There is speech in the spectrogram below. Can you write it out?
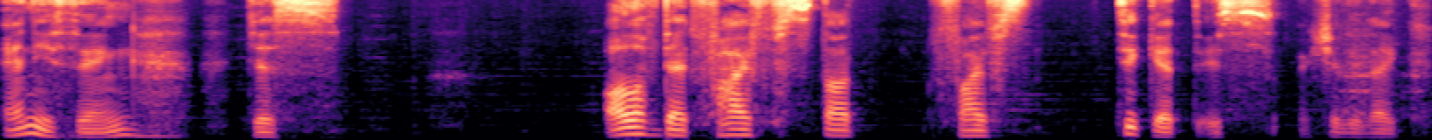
anything. Just all of that five star five ticket is actually like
